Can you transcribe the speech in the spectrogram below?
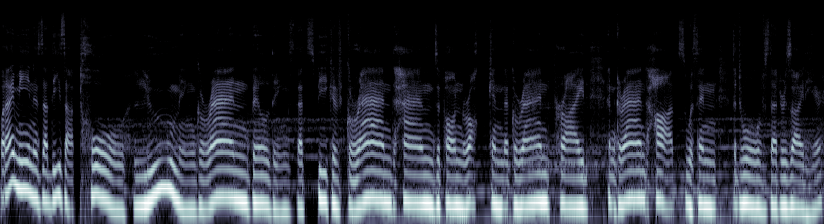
What I mean is that these are tall, looming, grand buildings that speak of grand hands upon rock and the grand pride and grand hearts within the dwarves that reside here.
